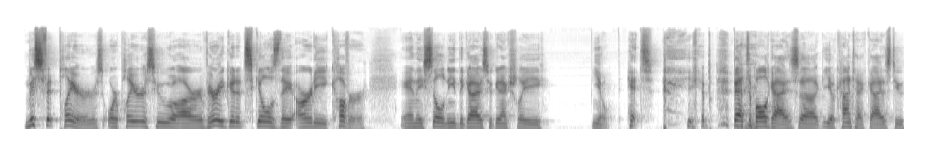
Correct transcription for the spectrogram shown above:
misfit players or players who are very good at skills they already cover, and they still need the guys who can actually, you know, hit, bat to ball guys, uh, you know, contact guys to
